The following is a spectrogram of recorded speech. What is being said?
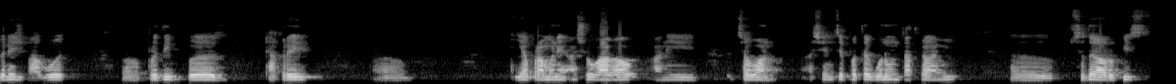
गणेश भागवत प्रदीप ठाकरे याप्रमाणे अशोक आगाव आणि चव्हाण अशांचे पथक बनवून तात्काळ आम्ही सदर आरोपीस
